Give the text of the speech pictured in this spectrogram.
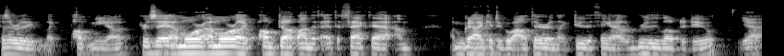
doesn't really like pump me up per se. I'm more I'm more like pumped up on the at the fact that I'm I'm gonna I get to go out there and like do the thing I would really love to do. Yeah,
